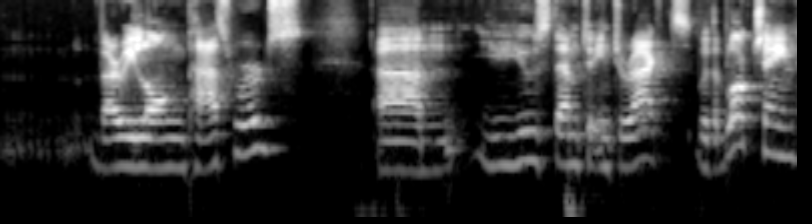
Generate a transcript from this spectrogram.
very long passwords. Um, you use them to interact with the blockchain,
